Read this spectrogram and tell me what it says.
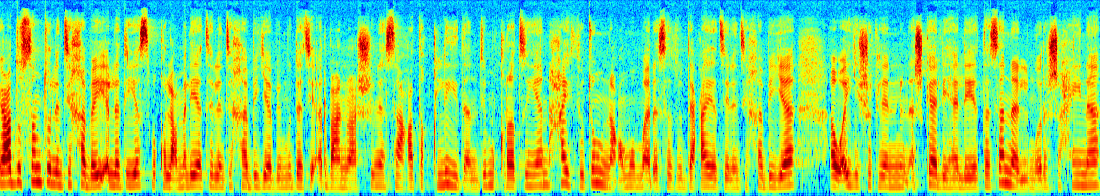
يعد الصمت الانتخابي الذي يسبق العملية الانتخابية بمدة 24 ساعة تقليدا ديمقراطيا حيث تمنع ممارسة الدعاية الانتخابية أو أي شكل من أشكالها ليتسنى للمرشحين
